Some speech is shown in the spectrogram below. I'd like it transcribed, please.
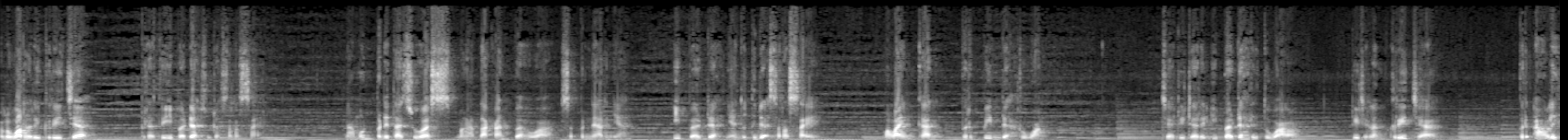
keluar dari gereja, berarti ibadah sudah selesai. Namun pendeta Joas mengatakan bahwa sebenarnya ibadahnya itu tidak selesai, melainkan berpindah ruang. Jadi dari ibadah ritual di dalam gereja beralih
